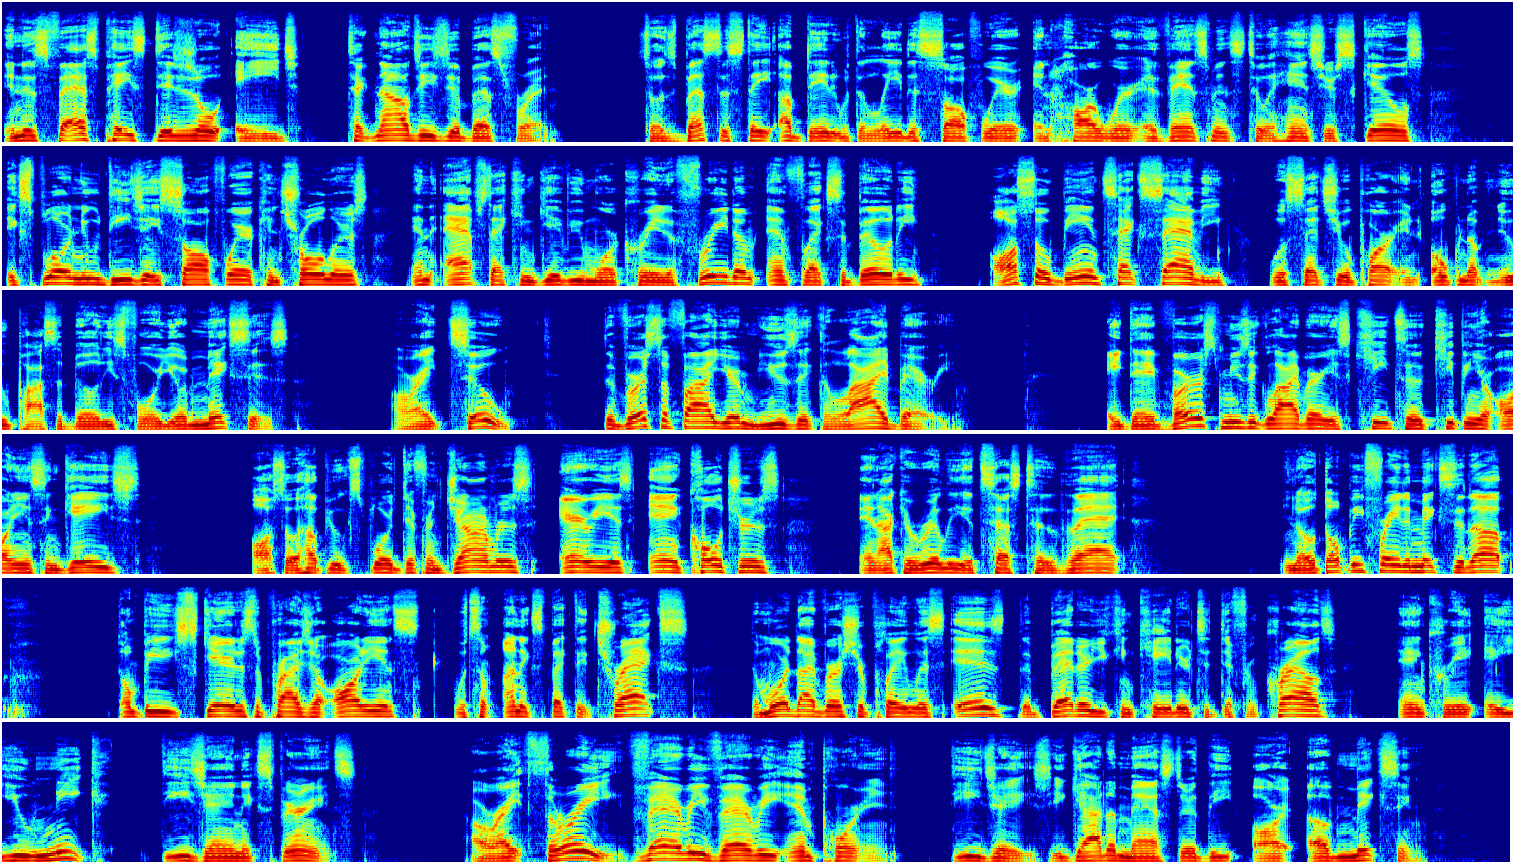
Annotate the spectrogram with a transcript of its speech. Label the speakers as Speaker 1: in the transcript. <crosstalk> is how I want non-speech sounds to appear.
Speaker 1: In this fast paced digital age, technology is your best friend. So it's best to stay updated with the latest software and hardware advancements to enhance your skills. Explore new DJ software, controllers, and apps that can give you more creative freedom and flexibility. Also, being tech savvy will set you apart and open up new possibilities for your mixes. All right, two, diversify your music library. A diverse music library is key to keeping your audience engaged. Also, help you explore different genres, areas, and cultures. And I can really attest to that. You know, don't be afraid to mix it up. Don't be scared to surprise your audience with some unexpected tracks. The more diverse your playlist is, the better you can cater to different crowds and create a unique DJing experience. All right. Three, very, very important DJs. You got to master the art of mixing.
